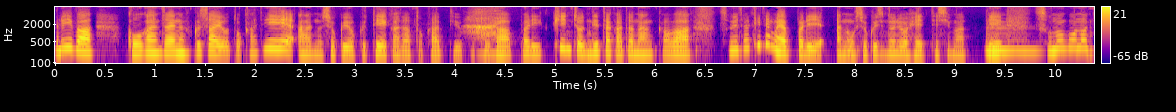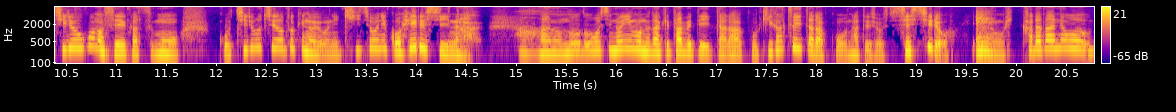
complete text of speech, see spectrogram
あるいは抗がん剤の副作用とかで、あの、食欲低下だとかっていうことが、やっぱり顕著に出た方なんかは、それだけでもやっぱり、あの、お食事の量減ってしまって、その後の治療後の生活も、こう、治療中の時のように非常にこう、ヘルシーな、あの、喉越しのいいものだけ食べていたら、こう、気がついたら、こう、なんていうんでしょう、摂取量、体を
